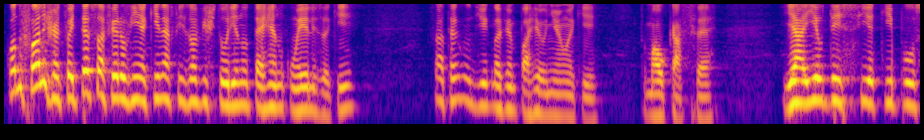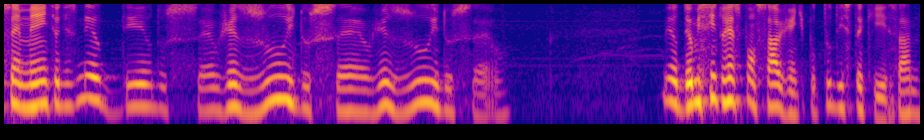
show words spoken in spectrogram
Quando foi, Alexandre? Foi terça-feira, eu vim aqui, né, fiz uma vistoria no terreno com eles aqui. Foi até no dia que nós viemos para a reunião aqui, tomar o café. E aí eu desci aqui por semente, eu disse, meu Deus do céu, Jesus do céu, Jesus do céu. Meu Deus, eu me sinto responsável, gente, por tudo isso daqui, sabe?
